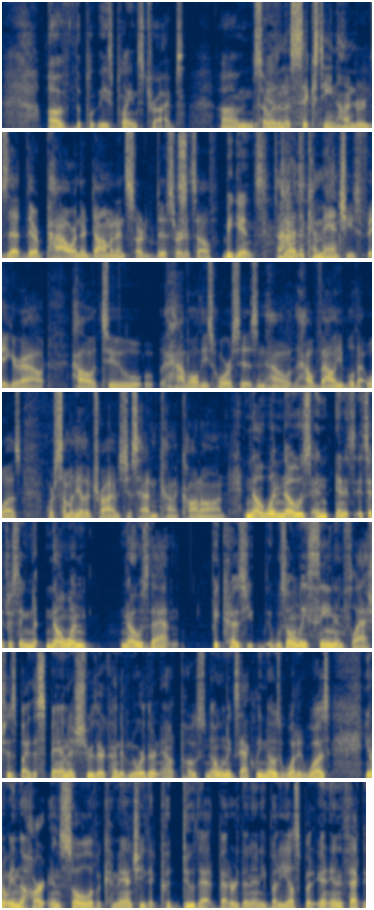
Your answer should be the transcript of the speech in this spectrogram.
of the, these plains tribes. Um, So it was in the 1600s that their power and their dominance started to assert itself. begins. So how Yes. did the Comanches figure out how to have all these horses and how how valuable that was, where some of the other tribes just hadn't kind of caught on? No one knows, and, and it's, it's interesting, no one knows that because you, it was only seen in flashes by the Spanish through their kind of northern outposts. No one exactly knows what it was, you know, in the heart and soul of a Comanche that could do that better than anybody else. But and, and in fact,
